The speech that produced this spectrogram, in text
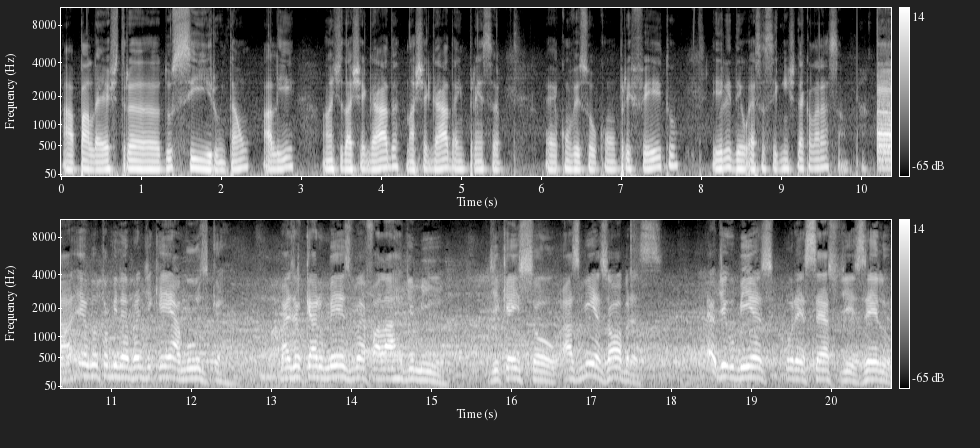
a palestra do Ciro. Então, ali, antes da chegada, na chegada, a imprensa é, conversou com o prefeito e ele deu essa seguinte declaração. Ah, eu não estou me lembrando de quem é a música, mas eu quero mesmo é falar de mim, de quem sou. As minhas obras, eu digo minhas por excesso de zelo,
